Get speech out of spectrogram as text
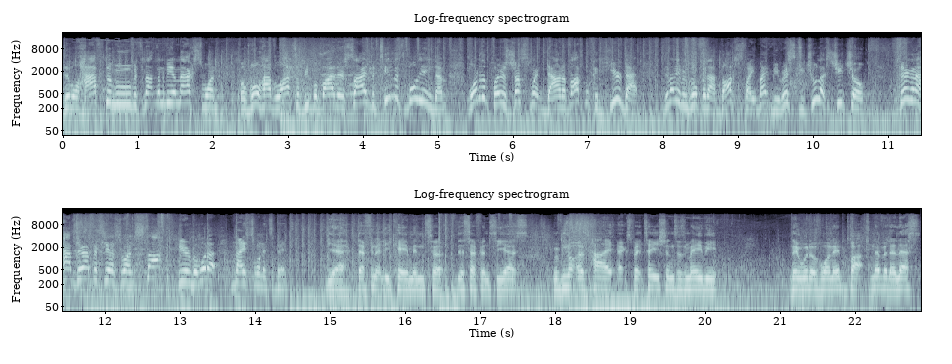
They will have to move. It's not going to be a max one, but we'll have lots of people by their side. The team that's bullying them, one of the players just went down. If Aqua could hear that, they might even go for that box fight. Might be risky. Chulex Chicho, they're going to have their FNCS run stop here, but what a nice one it's been. Yeah, definitely came into this FNCS with not as high expectations as maybe they would have wanted, but nevertheless,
